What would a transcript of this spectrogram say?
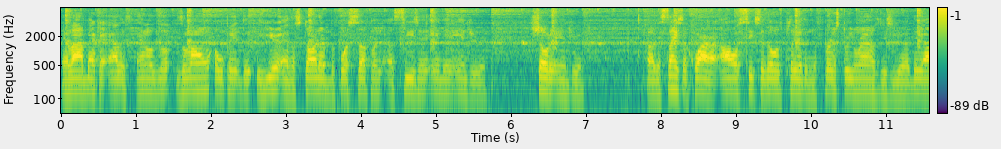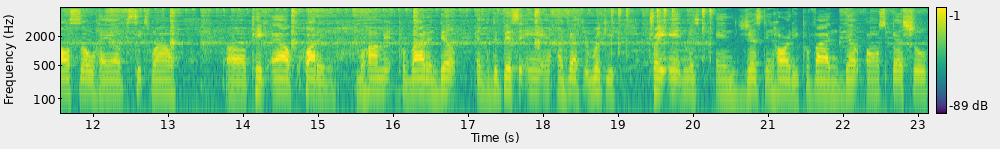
And linebacker Alex Anzalone opened the, the, year as a starter before suffering a season-ending injury, shoulder injury. Uh, the Saints acquired all six of those players in the first three rounds this year. They also have six-round uh, pick Al Quadin Muhammad, providing depth as the defensive end and undrafted rookie Trey Edmunds and Justin Hardee, providing depth on special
